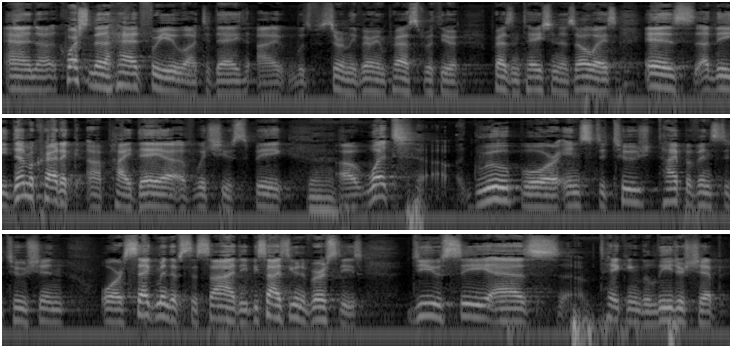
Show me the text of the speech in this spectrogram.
And a question that I had for you uh, today, I was certainly very impressed with your presentation, as always, is uh, the democratic uh, paideia of which you speak. Uh, what group or institution, type of institution or segment of society, besides universities, do you see as uh, taking the leadership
